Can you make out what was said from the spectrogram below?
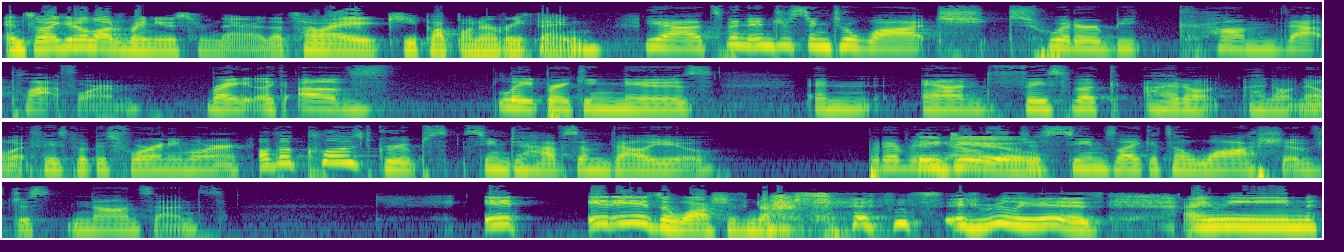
And so I get a lot of my news from there. That's how I keep up on everything. Yeah, it's been interesting to watch Twitter become that platform, right? Like of late breaking news and and Facebook, I don't I don't know what Facebook is for anymore. Although closed groups seem to have some value but everything they do. just seems like it's a wash of just nonsense. It it is a wash of nonsense. it really is. I mean,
